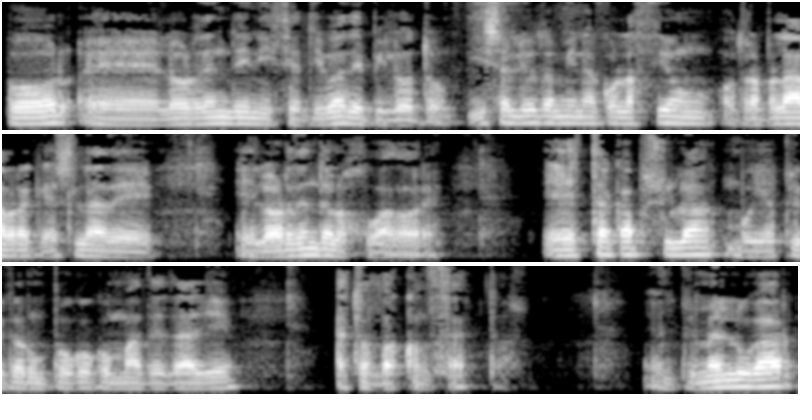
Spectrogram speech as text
por el orden de iniciativa de piloto. Y salió también a colación otra palabra que es la de el orden de los jugadores. En esta cápsula voy a explicar un poco con más detalle estos dos conceptos. En primer lugar,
